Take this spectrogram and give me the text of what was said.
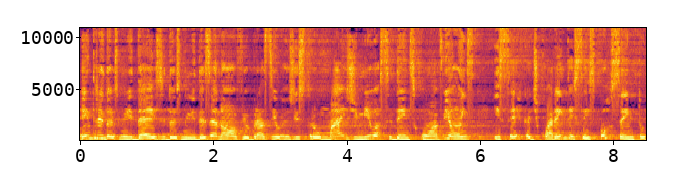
Entre 2010 e 2019, o Brasil registrou mais de mil acidentes com aviões e cerca de 46%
